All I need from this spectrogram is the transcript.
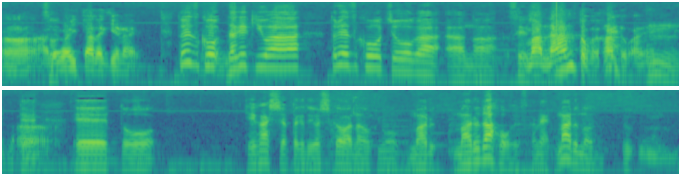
うん、あれはいただけない。とりあえずこう、打撃は、とりあえず好調が、あの。まあ、なんとかかんとかね。うん。で、えっ、と、怪我しちゃったけど、吉川直樹も丸、丸打法ですかね。丸のううん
